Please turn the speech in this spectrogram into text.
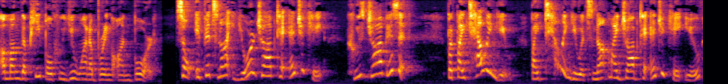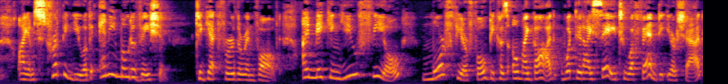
among the people who you want to bring on board. So if it's not your job to educate, whose job is it? But by telling you by telling you it's not my job to educate you, I am stripping you of any motivation to get further involved. I'm making you feel more fearful because, oh my God, what did I say to offend Irshad?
